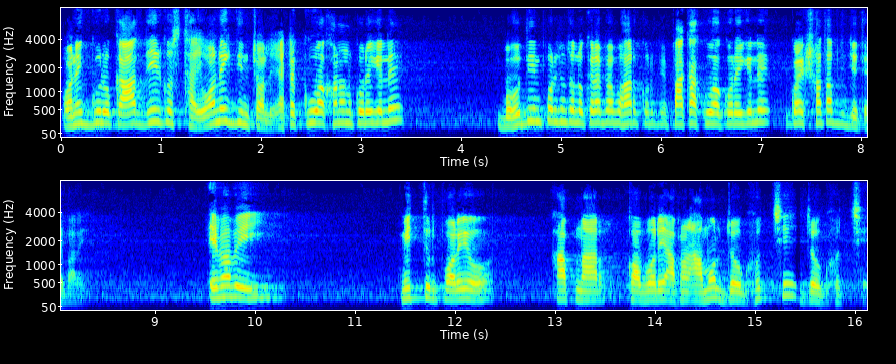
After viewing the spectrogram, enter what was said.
অনেকগুলো কাজ দীর্ঘস্থায়ী অনেক দিন চলে। একটা কুয়া খনন করে গেলে বহুদিন পর্যন্ত লোকেরা ব্যবহার করবে, পাকা কুয়া করে গেলে কয়েক শতাব্দী যেতে পারে। এভাবেই মৃত্যুর পরেও আপনার কবরে আপনার আমল যোগ হচ্ছে যোগ হচ্ছে।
